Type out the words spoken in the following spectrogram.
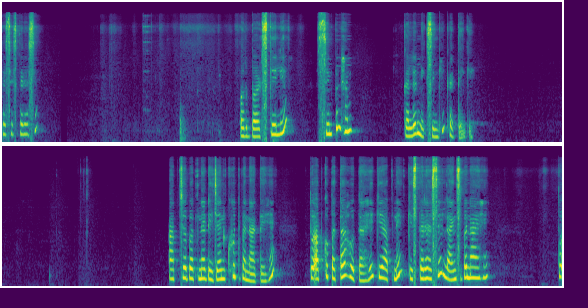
बस इस तरह से। और बर्ड्स के लिए सिंपल हम कलर मिक्सिंग ही कर देंगे। आप जब अपना डिज़ाइन खुद बनाते हैं तो आपको पता होता है कि आपने किस तरह से लाइंस बनाए हैं। तो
